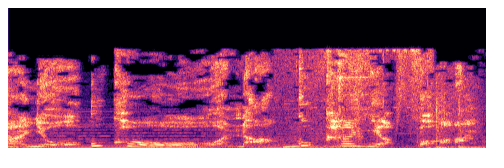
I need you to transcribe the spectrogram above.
Umkhanyo ukhona. Kukhanya ba.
